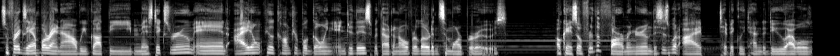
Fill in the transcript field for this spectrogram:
So for example, right now we've got the Mystics room and I don't feel comfortable going into this without an overload and some more brews. Okay, so for the farming room, this is what I typically tend to do. I will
